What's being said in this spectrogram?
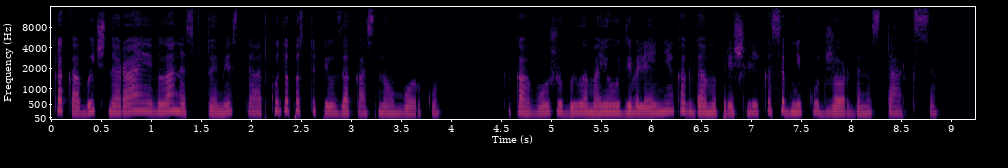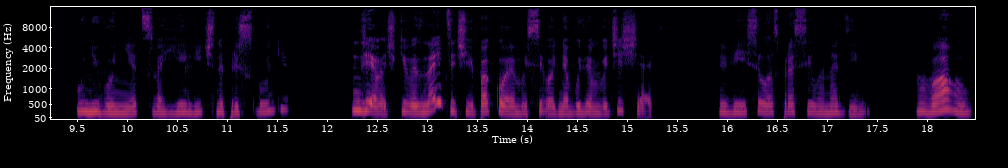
Как обычно, Рая вела нас в то место, откуда поступил заказ на уборку. Каково же было мое удивление, когда мы пришли к особняку Джордана Старкса. У него нет своей личной прислуги? «Девочки, вы знаете, чьи покои мы сегодня будем вычищать?» — весело спросила Надин. «Вау!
